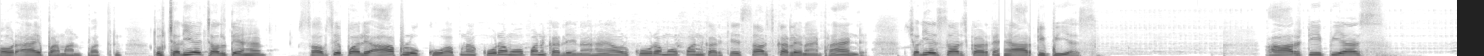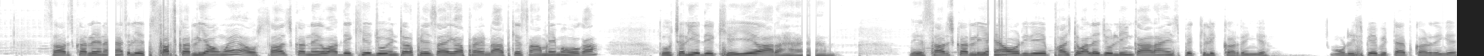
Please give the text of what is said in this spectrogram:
और आय प्रमाण पत्र। तो चलिए चलते हैं। सबसे पहले आप लोग को अपना कोरम ओपन कर लेना है और कोरम ओपन करके सर्च कर लेना है फ्रेंड चलिए सर्च करते हैं R T P S R T P S search कर लेना है। चलिए सर्च कर लिया हूँ मैं। और सर्च करने के बाद देखिए जो इंटरफेस आएगा फ्रेंड आपके सामने में होगा। तो चलिए देखिए, ये आ रहा है। ये सर्च कर लिए हैं और ये फ़र्स्ट वाले जो लिंक आ रहा है, इस पर क्लिक कर देंगे। और इस पर भी टाइप कर देंगे।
